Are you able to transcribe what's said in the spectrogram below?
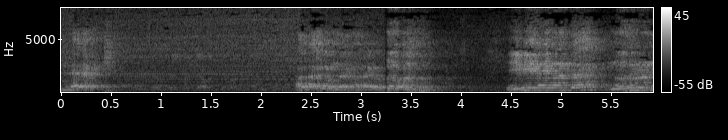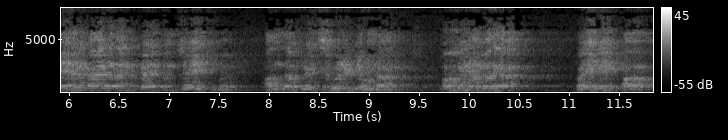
లెఫ్ట్ అలాగే ఉండాలి అలాగే ముందుకు వస్తుంది ఈ వీలైనంత నుదురు నేల కాగడానికి ప్రయత్నం చేయొచ్చు మరి. అంత ఫ్లెక్సిబిలిటీ ఉండాలి. ఓకే నెమ్మదిగా. పైకి అప్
